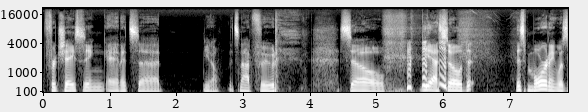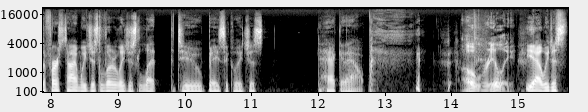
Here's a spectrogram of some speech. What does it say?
for chasing and it's uh you know it's not food. So yeah so th- this morning was the first time we just literally just let the two basically just hack it out. Oh, really? yeah we just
